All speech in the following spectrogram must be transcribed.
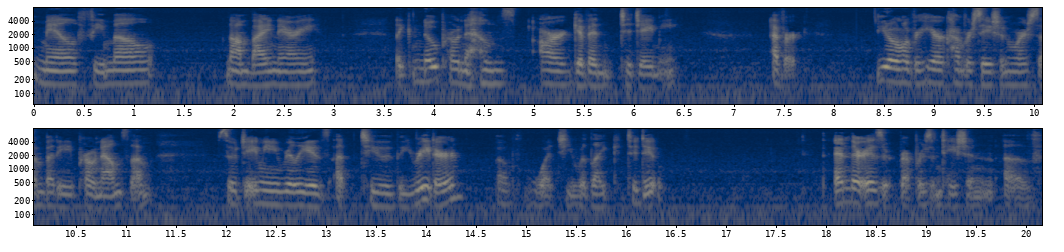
male, female, non binary. Like, no pronouns are given to Jamie ever. You don't overhear a conversation where somebody pronouns them. So, Jamie really is up to the reader of what you would like to do. And there is representation of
